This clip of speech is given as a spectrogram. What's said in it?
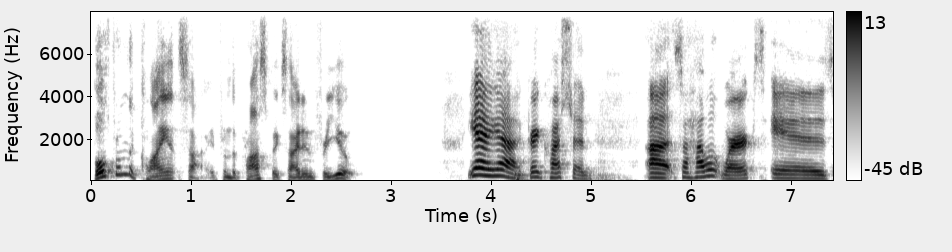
both from the client side, from the prospect side, and for you? Yeah, yeah, great question. Uh, so how it works is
